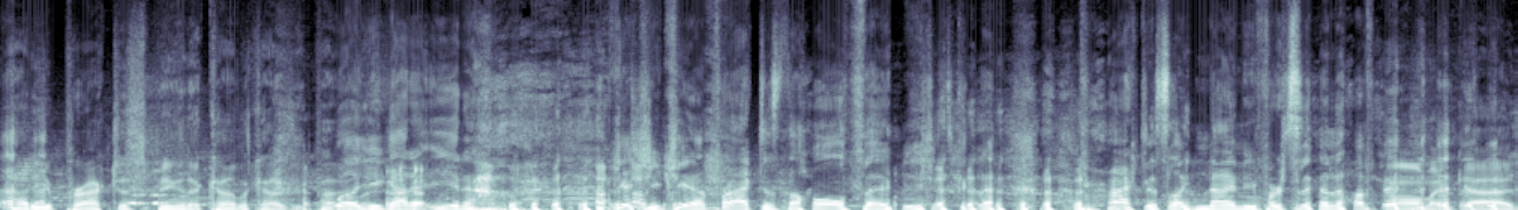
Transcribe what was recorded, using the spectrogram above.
How do you practice being a kamikaze pilot? well, you got to, you know, I guess you can't practice the whole thing. You just gotta practice like ninety percent of it. oh my God.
